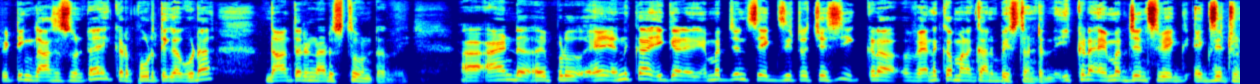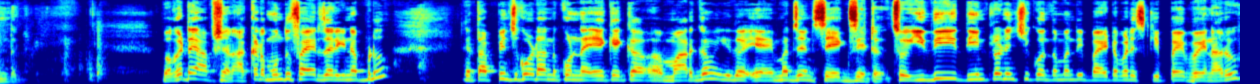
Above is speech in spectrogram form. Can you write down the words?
ఫిట్టింగ్ గ్లాసెస్ ఉంటాయి. ఇక్కడ పూర్తిగా కూడా దాంతో నడుస్తూ ఉంటుంది. అండ్ ఇప్పుడు వెనక ఇక్కడ ఎమర్జెన్సీ ఎగ్జిట్ వచ్చేసి ఇక్కడ వెనక మనకు కనిపిస్తుంటుంది ఇక్కడ ఎమర్జెన్సీ ఎగ్జిట్ ఉంటుంది. ఒకటే ఆప్షన్. అక్కడ ముందు ఫైర్ జరిగినప్పుడు ఇక తప్పించుకోవడానికి ఉన్న ఏకైక మార్గం ఇది ఎమర్జెన్సీ ఎగ్జిట్. సో ఇది దీంట్లో నుంచి కొంతమంది బయటపడి స్కిప్ అయిపోయినారు.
